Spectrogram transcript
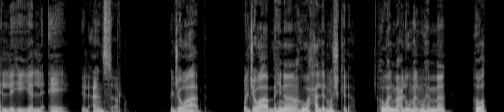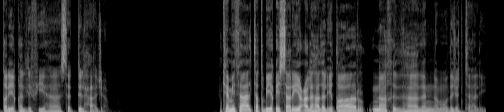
اللي هي ال A الأنسر. الجواب والجواب هنا هو حل المشكلة. هو المعلومة المهمة هو الطريقة اللي فيها سد الحاجة. كمثال تطبيقي سريع على هذا الإطار ناخذ هذا النموذج التالي.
